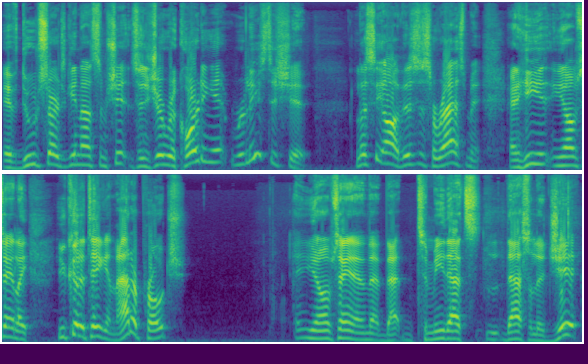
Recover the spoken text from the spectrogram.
If dude starts getting on some shit, since you're recording it, release the shit. Let's see. Oh, this is harassment, and he, you know, what I'm saying, like, you could have taken that approach. You know what I'm saying? And that, that to me, that's that's legit.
